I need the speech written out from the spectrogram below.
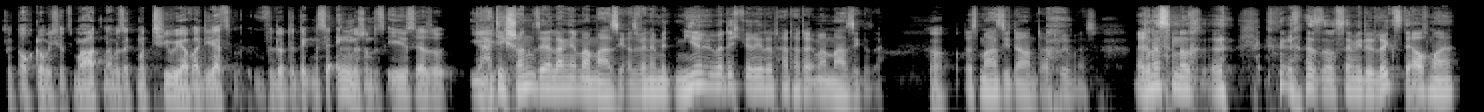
Sagt auch, glaube ich, jetzt Martin, aber sagt Materia, weil die jetzt, für Leute denken, es ist ja Englisch und das E ist ja so I. Der hat dich schon sehr lange immer Masi. Also wenn er mit mir über dich geredet hat, hat er immer Masi gesagt. ja. Dass Masi da und da drüben ist. Erinnerst du noch, äh, erinnerst du noch Sammy Deluxe, der auch mal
